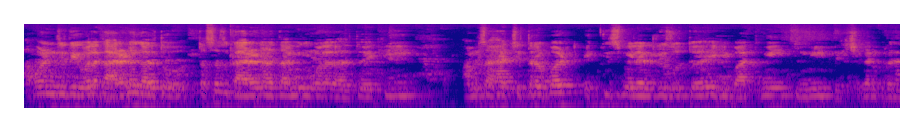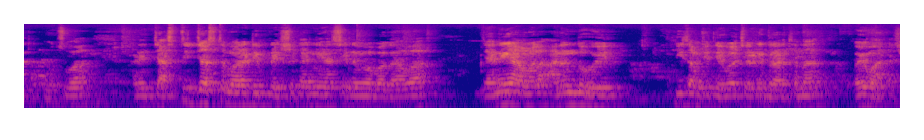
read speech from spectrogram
आपण जे देवाला गारणं घालतो तसंच गारणं आता आम्ही तुम्हाला घालतोय की आमचा हा चित्रपट एकतीस मेला रिलीज होतोय. ही बातमी तुम्ही प्रेक्षकांपर्यंत पोहोचवा. आणि जास्तीत जास्त मराठी प्रेक्षकांनी हा सिनेमा बघावा ज्याने आम्हाला आनंद होईल. हीच आमची देवाचरणी प्रार्थना. होय महाराज.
